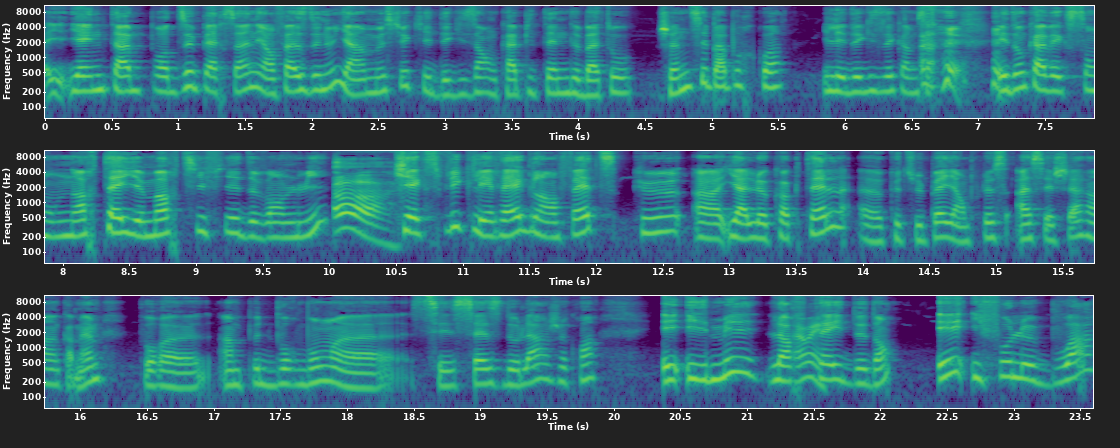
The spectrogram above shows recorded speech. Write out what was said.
il y a une table pour deux personnes. Et en face de nous, il y a un monsieur qui est déguisé en capitaine de bateau. Je ne sais pas pourquoi. Il est déguisé comme ça. Et donc avec son orteil mortifié devant lui, oh. qui explique les règles en fait que euh, il y a le cocktail euh, que tu payes en plus assez cher hein, quand même pour un peu de bourbon, c'est 16 dollars je crois. Et il met l'orteil ah dedans et il faut le boire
